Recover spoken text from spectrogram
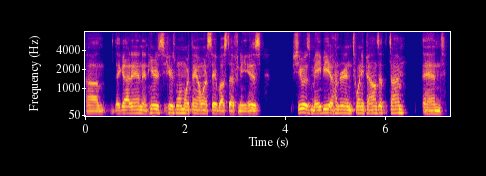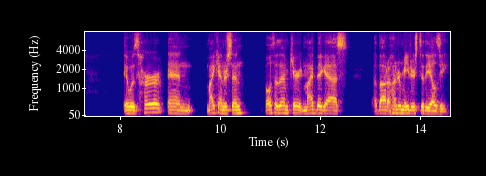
Um, they got in, and here's here's one more thing I want to say about Stephanie is she was maybe 120 pounds at the time, and it was her and Mike Henderson. Both of them carried my big ass about 100 meters to the LZ.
